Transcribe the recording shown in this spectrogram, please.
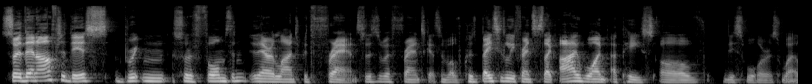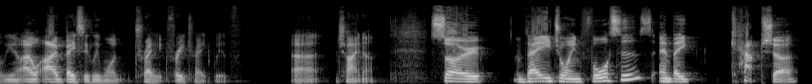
So then after this, Britain sort of forms their alliance with France. So this is where France gets involved because basically France is like, I want a piece of this war as well. You know, I, I basically want trade, free trade with uh, China. So they join forces and they capture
